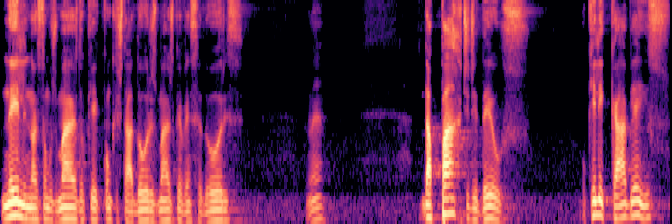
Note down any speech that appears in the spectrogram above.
Nele nós somos mais do que conquistadores, mais do que vencedores. Né? Da parte de Deus, o que lhe cabe é isso.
